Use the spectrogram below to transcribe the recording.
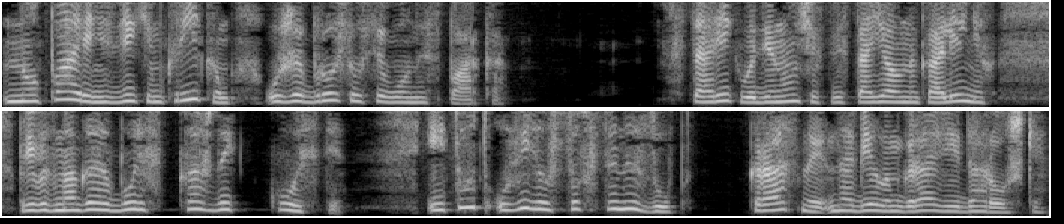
Но парень с диким криком уже бросился вон из парка. Старик в одиночестве стоял на коленях, превозмогая боль в каждой кости, и тут увидел собственный зуб, красный на белом гравии дорожке.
